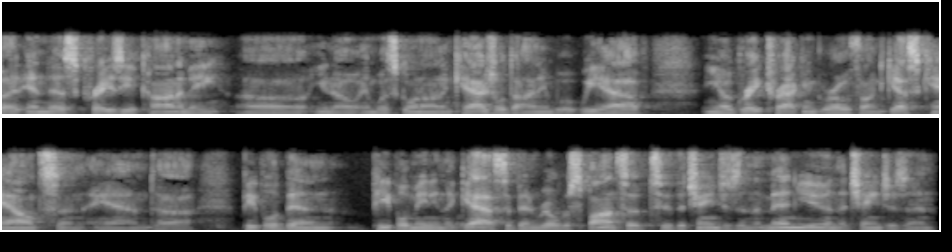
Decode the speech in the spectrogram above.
but in this crazy economy, uh, you know, and what's going on in casual dining, we have you know great tracking growth on guest counts, and and uh, people have been people, meaning the guests, have been real responsive to the changes in the menu and the changes in,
